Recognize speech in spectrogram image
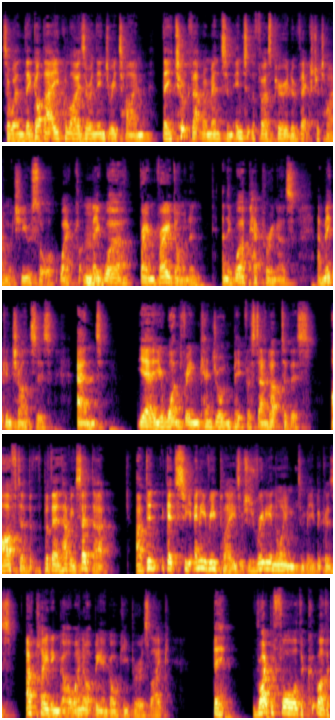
So when they got that equaliser in injury time, they took that momentum into the first period of extra time, which you saw, where they were very, very dominant and they were peppering us and making chances. And yeah, you're wondering can Jordan Pickford stand up to this after? But but then having said that, I didn't get to see any replays, which is really annoying to me because I've played in goal. I know what being a goalkeeper is like. The right before the well, the,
